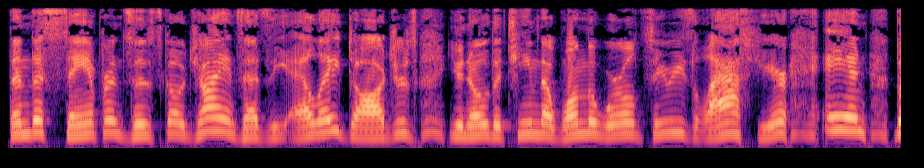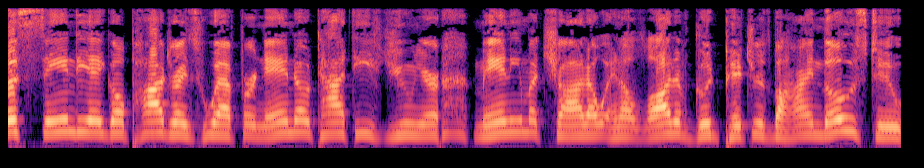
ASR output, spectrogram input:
than the San Francisco Giants as the the LA Dodgers, you know, the team that won the World Series last year, and the San Diego Padres, who have Fernando Tatis Jr., Manny Machado, and a lot of good pitchers behind those two.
